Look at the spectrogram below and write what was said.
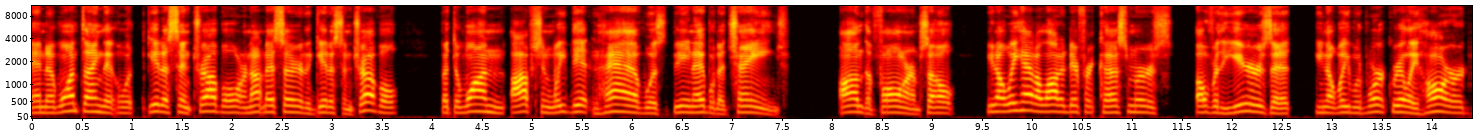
and the one thing that would get us in trouble, or not necessarily to get us in trouble, but the one option we didn't have was being able to change on the farm. So you know, we had a lot of different customers over the years that, you know, we would work really hard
